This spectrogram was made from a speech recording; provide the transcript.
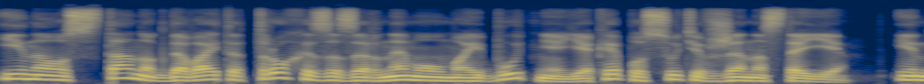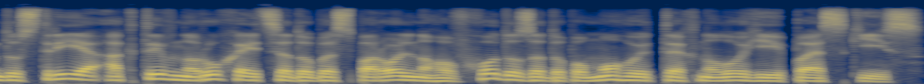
І наостанок давайте трохи зазирнемо у майбутнє, яке по суті вже настає. Індустрія активно рухається до безпарольного входу за допомогою технології PSKeys.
